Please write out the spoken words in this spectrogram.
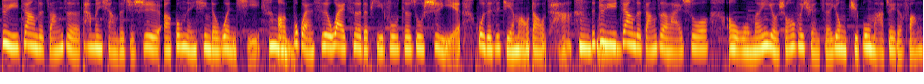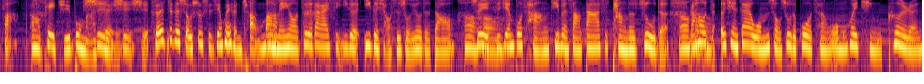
对于这样的长者，他们想的只是呃功能性的问题。呃，嗯、不管是外侧的皮肤遮住视野，或者是睫毛倒插。嗯、那对于这样的长者来说，哦、呃，我们有时候会选择用局部麻醉的方法。哦，可以局部麻醉。是是是。可是这个手术时间会很长吗？呃、没有，这个大概是一个一个小时左右。用得到，所以时间不长，基本上大家是躺得住的。然后，而且在我们手术的过程，我们会请客人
